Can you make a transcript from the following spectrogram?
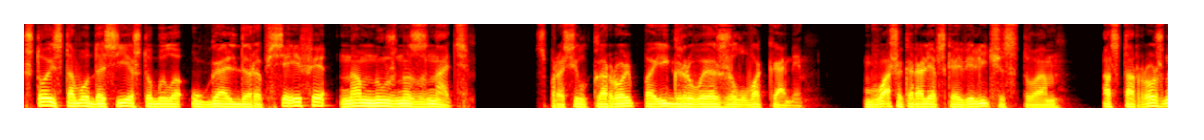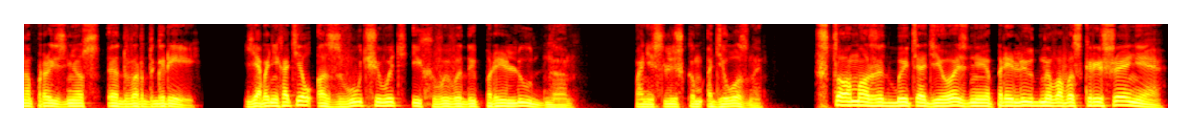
Что из того досье, что было у Гальдера в сейфе, нам нужно знать? — спросил король, поигрывая желваками. — Ваше королевское величество, — осторожно произнес Эдвард Грей, — я бы не хотел озвучивать их выводы прилюдно. Они слишком одиозны. — Что может быть одиознее прилюдного воскрешения?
